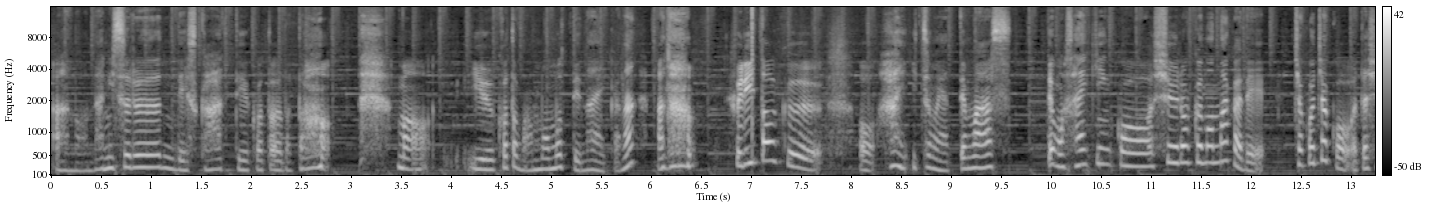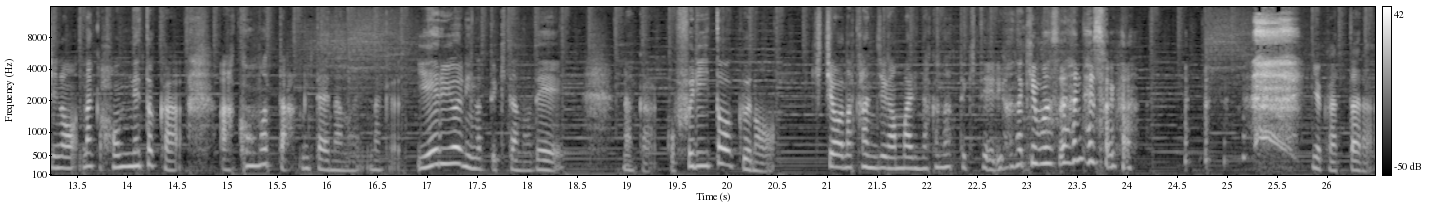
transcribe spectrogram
あの、何するんですかっていうことだと まあ、いうこともあんま思ってないかな。あの、フリートークを、はい、いつもやってます。でも最近こう、収録の中で、ちょこちょこ私のなんか本音とか、あ、こう思ったみたいなのなんか言えるようになってきたので、なんかこうフリートークの貴重な感じがあんまりなくなってきているような気もするんですがよかったら、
